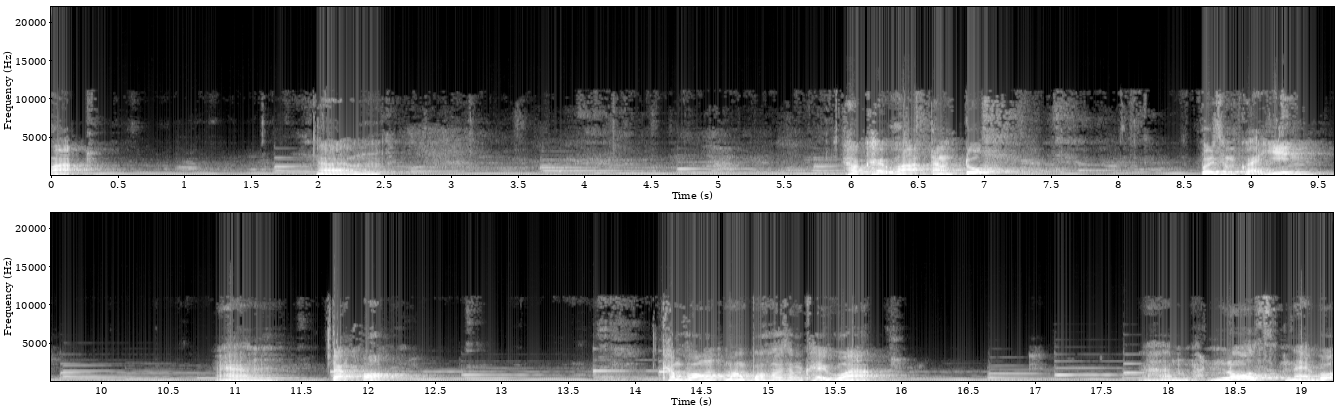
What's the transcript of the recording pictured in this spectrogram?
ว่าอืมเขาแค่ว่าตั้งตุกเปิดทำแขวยินอ่าตั้งออก คำพองมังบอกเขาทำแขว่า north ไหนว่า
